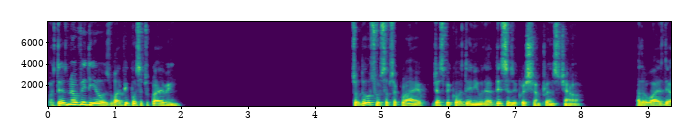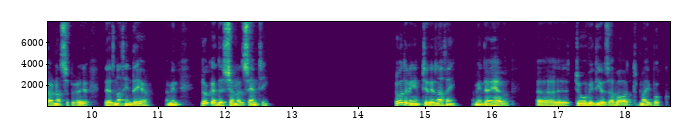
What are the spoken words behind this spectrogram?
because there's no videos. Why people subscribing? So those who subscribe just because they knew that this is a Christian Prince channel. Otherwise, they are not. There's nothing there. I mean, look at this channel; it's empty, totally empty. There's nothing. I mean, they have uh, two videos about my book.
